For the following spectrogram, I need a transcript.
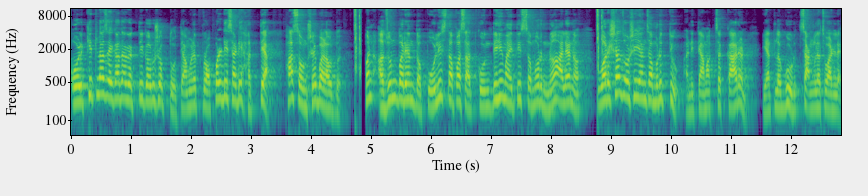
ओळखीतलाच एखादा व्यक्ती करू शकतो. त्यामुळे प्रॉपर्टीसाठी हत्या हा संशय बळावतोय पण अजूनपर्यंत पोलीस तपासात कोणतीही माहिती समोर न आल्यानं वर्षा जोशी यांचा मृत्यू आणि त्यामागचं कारण यातलं गूढ चांगलंच वाढलंय.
